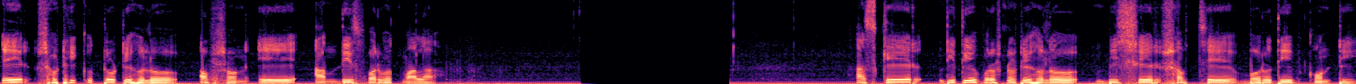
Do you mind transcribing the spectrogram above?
এর সঠিক উত্তরটি হলো অপশন এ, আন্দিজ পর্বতমালা। আজকের দ্বিতীয় প্রশ্নটি হলো, বিশ্বের সবচেয়ে বড় দ্বীপ কোনটি?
